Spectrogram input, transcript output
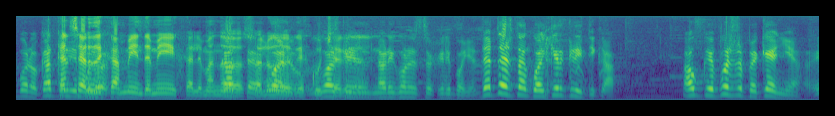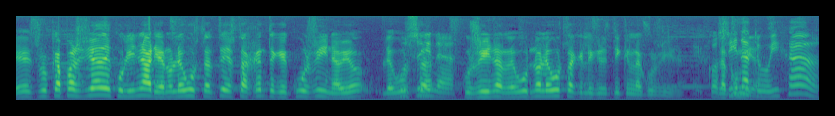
Bueno, cáncer, Cáncer de Jazmín, de mi hija, le mando Cáncer, saludos bueno, que escucha. Igual que que- el narigón este gilipollas. Detestan cualquier crítica. Aunque fuese pequeña, Eh, su capacidad de culinaria no le gusta a esta gente que cocina, ¿vio? Le gusta Cocina. cocina, le no le gusta que le critiquen la cocina. la ¿Cocina comida. tu hija?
